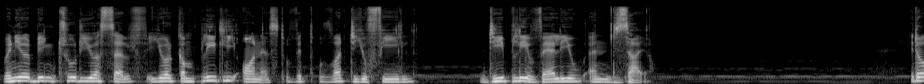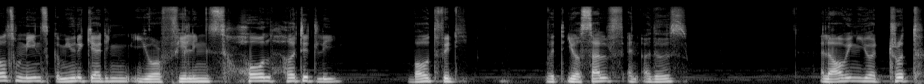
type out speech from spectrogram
When you are being true to yourself, you are completely honest with what you feel, deeply value, and desire. It also means communicating your feelings wholeheartedly, both with, with yourself and others, allowing your truth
